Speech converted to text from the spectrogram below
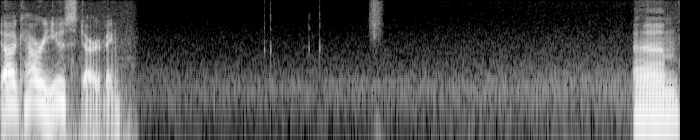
Dog, how are you starving? Um...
